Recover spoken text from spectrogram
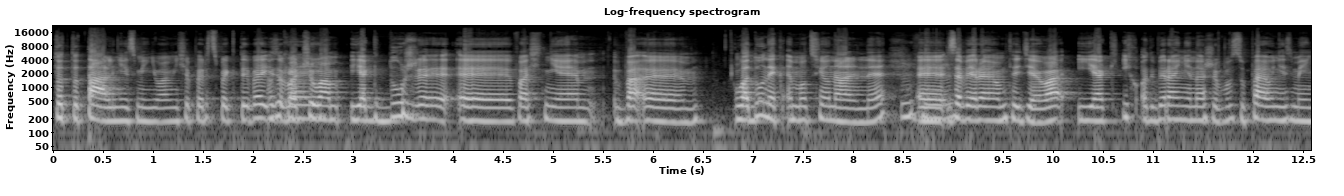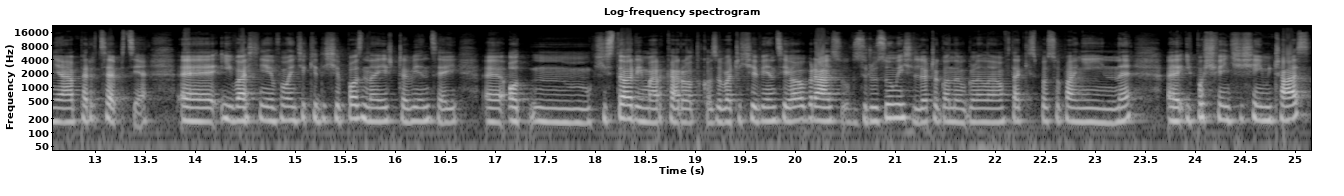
to totalnie zmieniła mi się perspektywa i Okej. zobaczyłam, jak duży e, właśnie wa, e, ładunek emocjonalny Mhm. e, zawierają te dzieła i jak ich odbieranie na żywo zupełnie zmienia percepcję. E, I właśnie w momencie, kiedy się pozna jeszcze więcej e, o mm, historii Marka Rotko, zobaczy się więcej obrazów, zrozumie się, dlaczego one wyglądają w taki sposób, a nie inny e, i poświęci się im czas,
